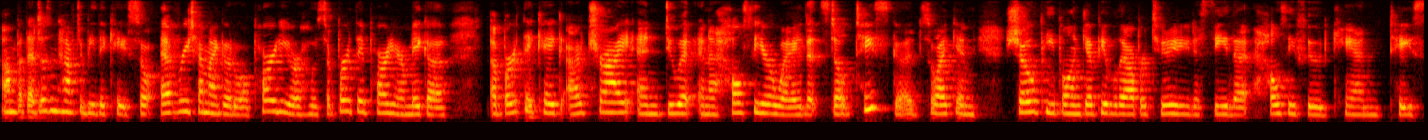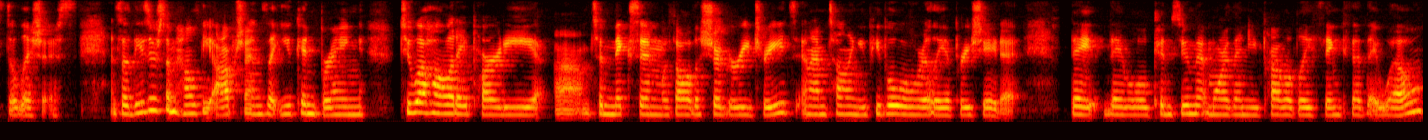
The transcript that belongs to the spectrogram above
Um, but that doesn't have to be the case. So every time I go to a party or host a birthday party or make a, a birthday cake, I try and do it in a healthier way that still tastes good so I can show people and give people the opportunity to see that healthy food can taste delicious. And so these are some healthy options that you can bring to a holiday party um, to mix in with all the sugary treats. And I'm telling you, people will really appreciate it. They, they will consume it more than you probably think that they will.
